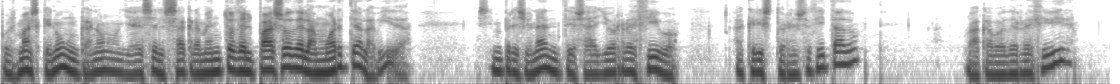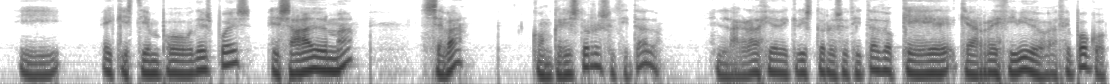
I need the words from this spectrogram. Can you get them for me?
pues más que nunca, ¿no? Ya es el sacramento del paso de la muerte a la vida. Es impresionante, o sea, yo recibo a Cristo resucitado, lo acabo de recibir y X tiempo después esa alma se va con Cristo resucitado. En la gracia de Cristo resucitado que, que ha recibido hace poco,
